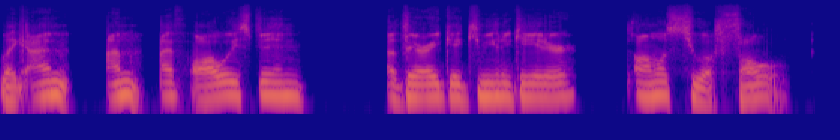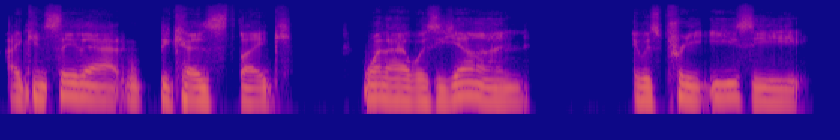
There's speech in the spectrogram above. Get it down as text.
Like I'm, I'm, I've always been a very good communicator, almost to a fault. I can say that because, like, when I was young, it was pretty easy.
